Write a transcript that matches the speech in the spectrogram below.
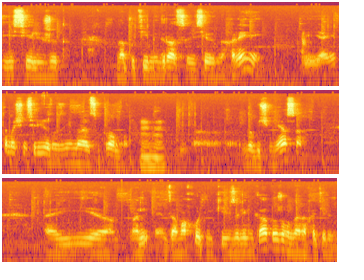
ЕСЕ лежит на пути миграции северных оленей, и они там очень серьезно занимаются промом, Мгм. э, добычей мяса. И э, там охотники из Оленька тоже, наверное, хотели бы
